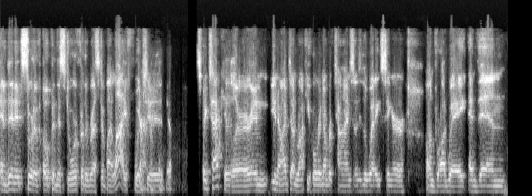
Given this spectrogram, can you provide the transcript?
and then it sort of opened this door for the rest of my life, which is spectacular. And, you know, I've done Rocky Horror a number of times. I did The Wedding Singer on Broadway. And then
